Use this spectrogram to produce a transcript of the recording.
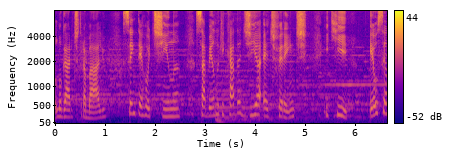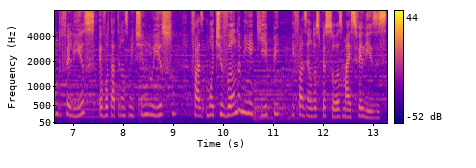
lugar de trabalho, sem ter rotina, sabendo que cada dia é diferente e que eu sendo feliz, eu vou estar transmitindo isso, faz, motivando a minha equipe e fazendo as pessoas mais felizes.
